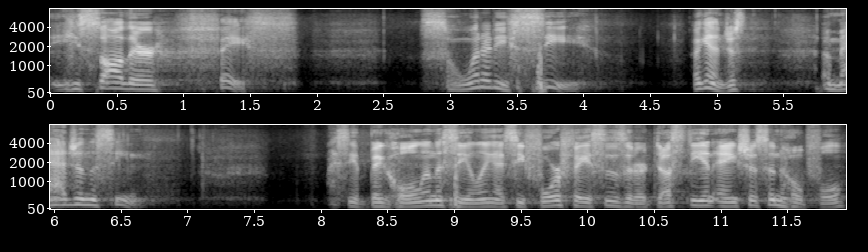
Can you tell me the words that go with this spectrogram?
he saw their faith. So, what did he see? Again, just imagine the scene. I see a big hole in the ceiling. I see four faces that are dusty and anxious and hopeful,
